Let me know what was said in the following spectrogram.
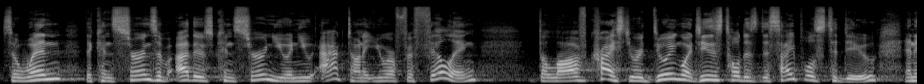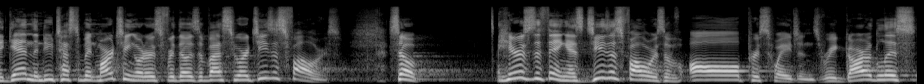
So when the concerns of others concern you and you act on it, you are fulfilling the law of Christ. You are doing what Jesus told his disciples to do. And again, the New Testament marching orders for those of us who are Jesus followers. So here's the thing as Jesus followers of all persuasions, regardless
